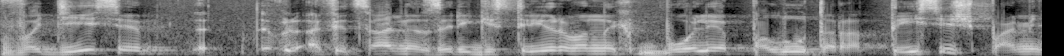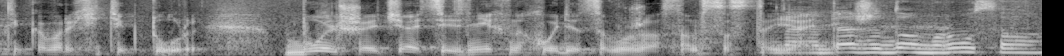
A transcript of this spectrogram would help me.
в Одессе официально зарегистрированных более полутора тысяч памятников архитектуры. Большая часть из них находится в ужасном состоянии. Да, даже дом Русова.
